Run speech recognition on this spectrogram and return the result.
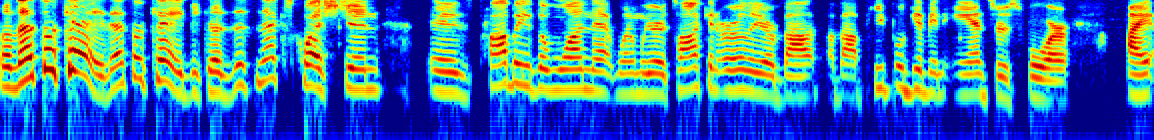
Well, that's okay. That's okay because this next question is probably the one that when we were talking earlier about about people giving answers for, I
